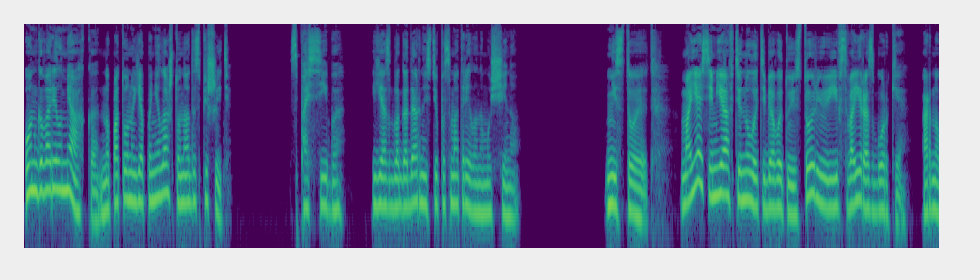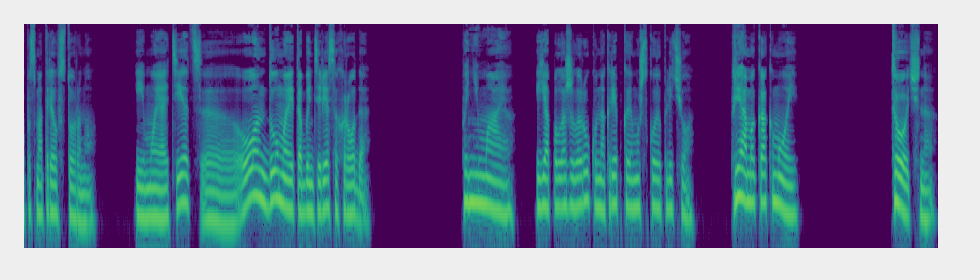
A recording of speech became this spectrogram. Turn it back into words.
Он говорил мягко, но по тону я поняла, что надо спешить. «Спасибо», — я с благодарностью посмотрела на мужчину. «Не стоит. Моя семья втянула тебя в эту историю и в свои разборки», — Арно посмотрел в сторону. «И мой отец, э, он думает об интересах рода». «Понимаю», я положила руку на крепкое мужское плечо. «Прямо как мой». «Точно!»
